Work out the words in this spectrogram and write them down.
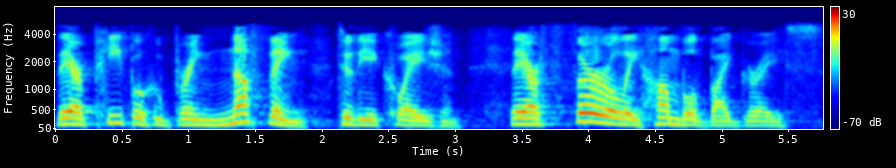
They are people who bring nothing to the equation. They are thoroughly humbled by grace.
